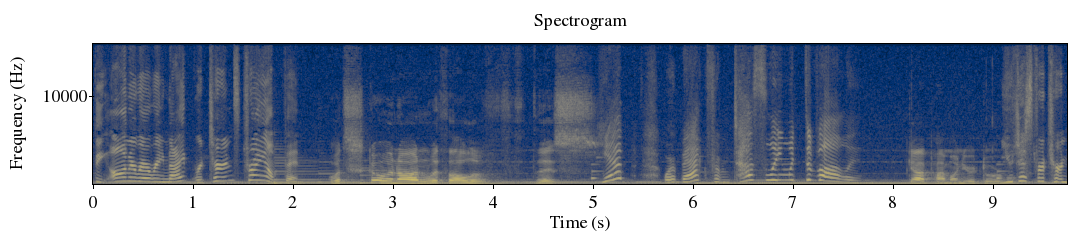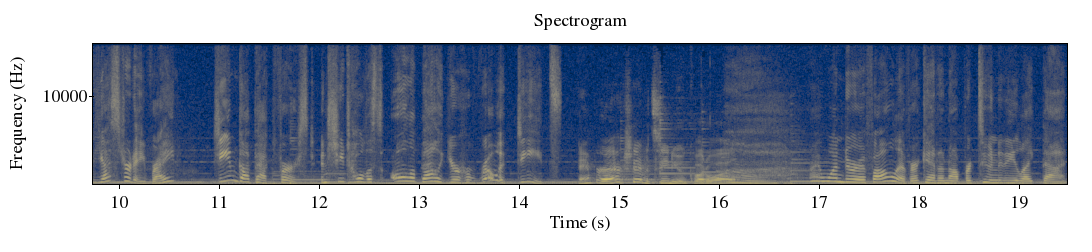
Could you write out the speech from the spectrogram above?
the honorary knight returns triumphant! What's going on with all of this? Yep, we're back from tussling with Dvalin. God, Paimon, you're adorable. You just returned yesterday, right? Jean got back first, and she told us all about your heroic deeds. Amber, I actually haven't seen you in quite a while. I wonder if I'll ever get an opportunity like that.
